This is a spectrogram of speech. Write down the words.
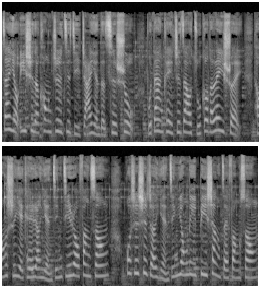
在有意识的控制自己眨眼的次数，不但可以制造足够的泪水，同时也可以让眼眼睛肌肉放松，或是试着眼睛用力闭上再放松，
